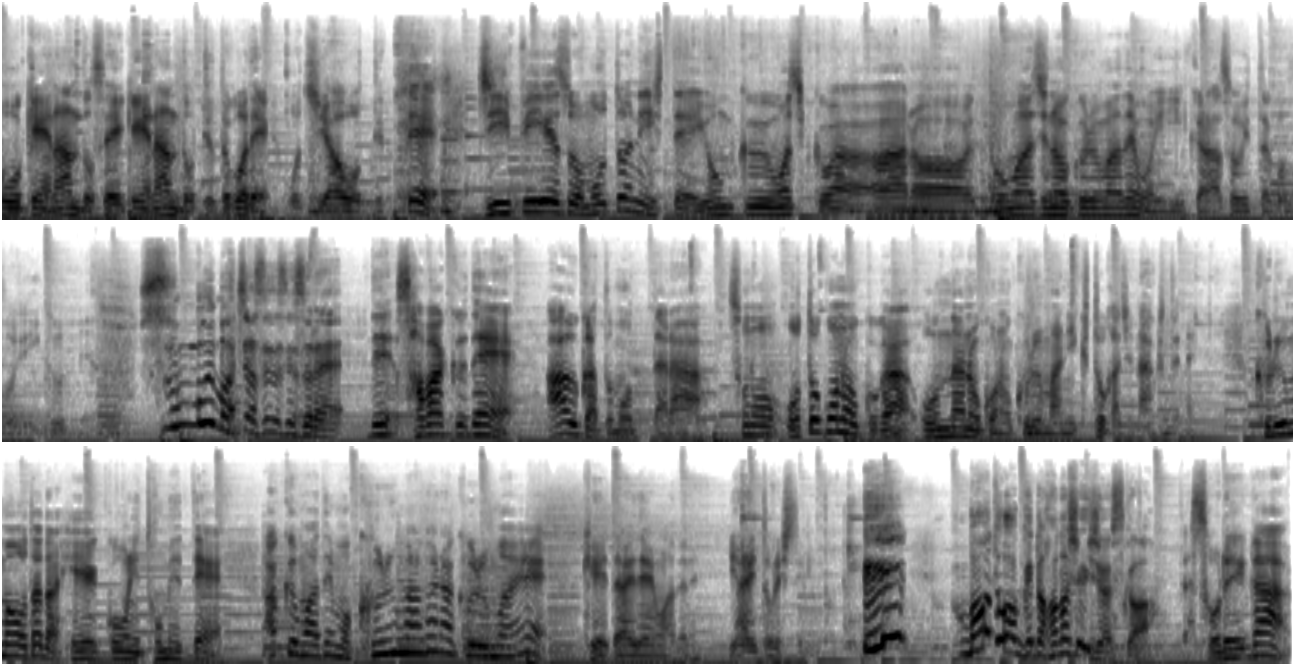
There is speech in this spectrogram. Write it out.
統計何度整形何度っていうところで落ち合おうって言って GPS を元にして四駆もしくはあの友達の車でもいいからそういったことで行くんです。すんごい待ち合わせですねそれで砂漠で会うかと思ったらその男の子が女の子の車に行くとかじゃなくてね車をただ平行に止めてあくまでも車から車へ携帯電話でねやり取りしてる窓開けて話はいいじゃないですか。とそれが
